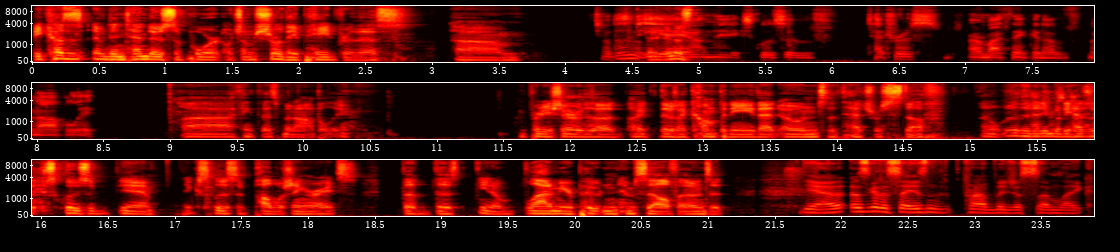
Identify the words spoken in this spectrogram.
because of Nintendo's support, which I'm sure they paid for this. Um, Well, doesn't They're EA gonna s- own the exclusive Tetris? Or am I thinking of Monopoly? uh, I think that's Monopoly. I'm pretty sure there's a like, there's a company that owns the Tetris stuff. I don't know that Tetris anybody has exclusive yeah exclusive publishing rights. The the you know Vladimir Putin himself owns it. Yeah, I was gonna say, isn't it probably just some like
